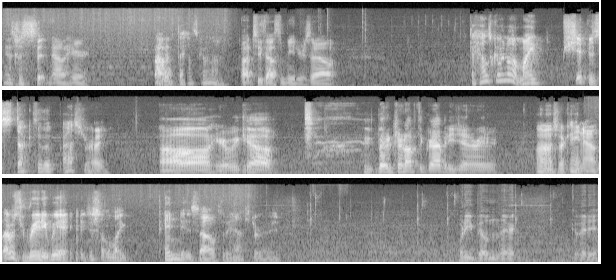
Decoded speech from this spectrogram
It's just sitting out here, Oh, about, what the hell's going on? about 2,000 meters out. What the hell's going on? My ship is stuck to the asteroid. Oh, here we go. you better turn off the gravity generator. Oh, no, it's okay now. That was really weird. It just sort of like pinned itself to the asteroid. What are you building there? Good video.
